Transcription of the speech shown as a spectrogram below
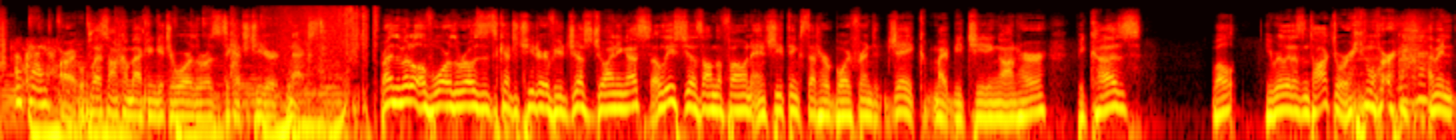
okay. All right, we'll play a song, come back and get your War of the Roses to catch a cheater next. Right in the middle of War of the Roses to catch a cheater. If you're just joining us, Alicia's on the phone and she thinks that her boyfriend Jake might be cheating on her because, well, he really doesn't talk to her anymore. I mean,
